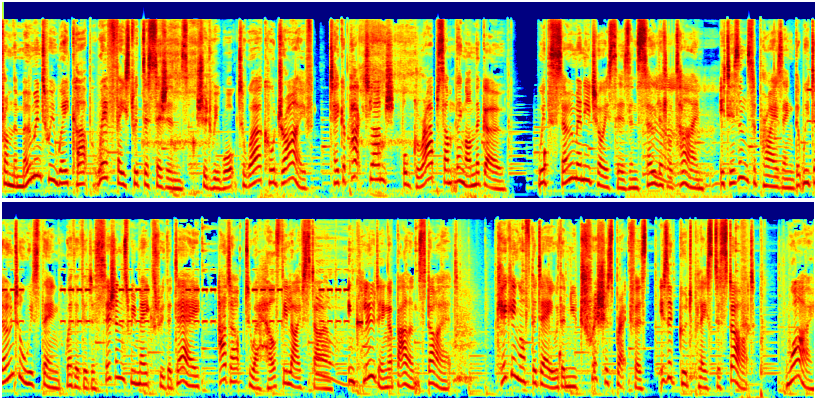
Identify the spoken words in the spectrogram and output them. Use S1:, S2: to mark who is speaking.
S1: From the moment we wake up, we're faced with decisions. Should we walk to work or drive? Take a packed lunch or grab something on the go? With so many choices and so little hmm. time, it isn't surprising that we don't always think whether the decisions we make through the day add up to a healthy lifestyle, hmm. including a balanced diet. Kicking off the day with a nutritious breakfast is a good place to start. Why?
